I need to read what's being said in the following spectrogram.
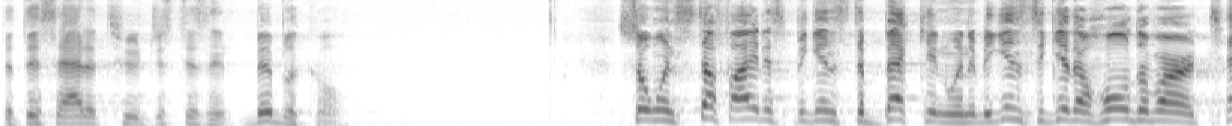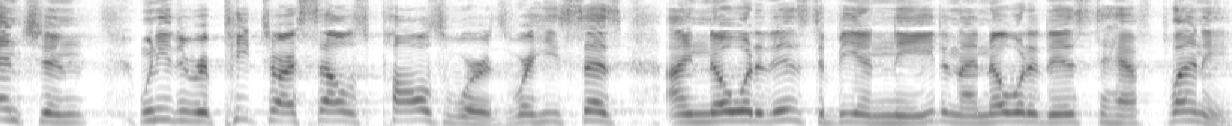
that this attitude just isn't biblical. So when stuffitis begins to beckon, when it begins to get a hold of our attention, we need to repeat to ourselves Paul's words, where he says, I know what it is to be in need, and I know what it is to have plenty.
